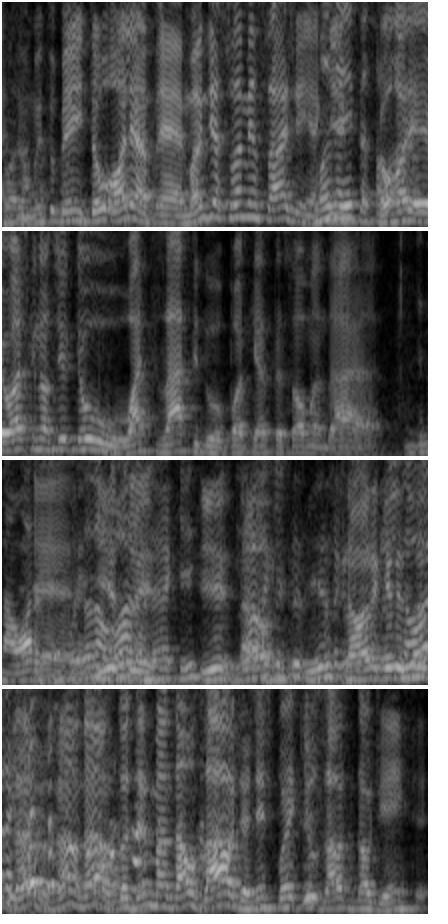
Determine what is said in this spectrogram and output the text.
vou então muito passagem. bem. Então, olha, é, mande a sua mensagem aqui. Manda aí, pessoal. Eu, olha, eu acho que nós tínhamos que ter o WhatsApp do podcast, o pessoal mandar. De na hora, assim, É, pra Tá na isso hora, aí. né, aqui. E, Na não, hora que eles estão a na hora que eles estão escutando. Não, não, tô dizendo mandar uns áudios, a gente põe aqui os áudios da audiência.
